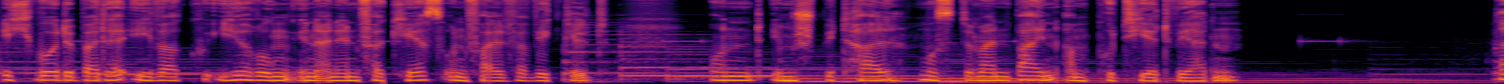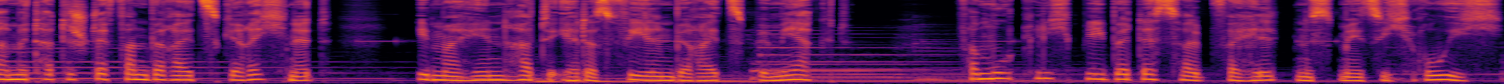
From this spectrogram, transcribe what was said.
Ich wurde bei der Evakuierung in einen Verkehrsunfall verwickelt und im Spital musste mein Bein amputiert werden. Damit hatte Stefan bereits gerechnet, immerhin hatte er das Fehlen bereits bemerkt. Vermutlich blieb er deshalb verhältnismäßig ruhig.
